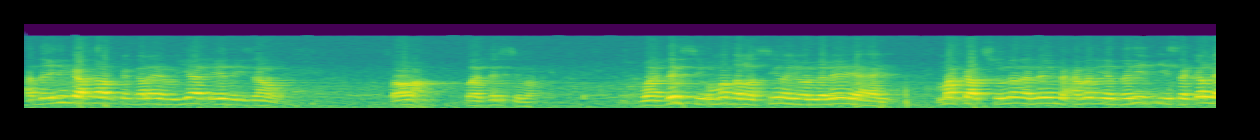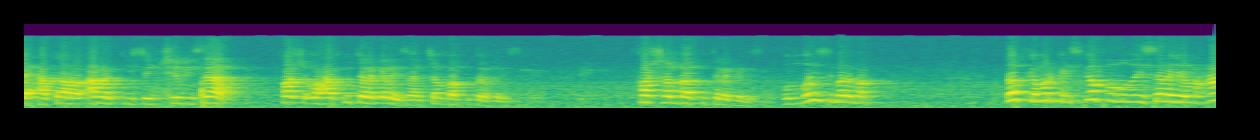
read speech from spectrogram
hadda idinkaa qalabka galay yaad eedaysaan soo ma waa dersi marka. Waa dersi ummadda la siinayo oo la leeyahay markaad sunnada nebi maxamed iyo dariiqiisa ka leexataan oo amarkiisa jabisaan waxaad ku talagelaysaan jab baad ku talagelaysaan fashal baad ku talagelaysaan fududaysi male marka. Dadka marka iska fududaysanaya maxaa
